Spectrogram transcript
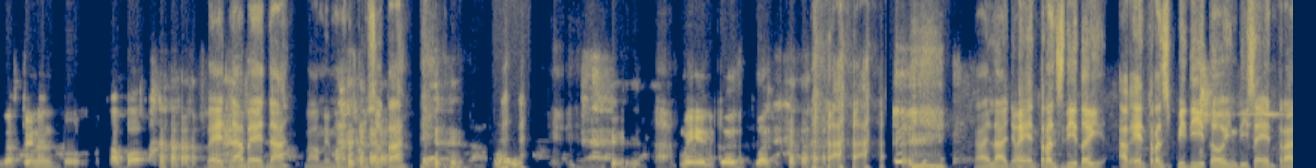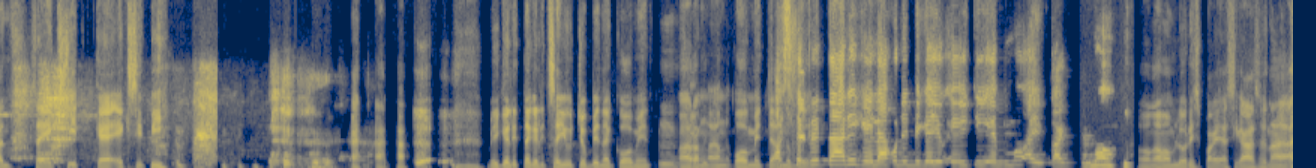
Good afternoon po. Apo. Bayad na, bayad na. Baka may mga nakalusot ha. May entrance pa. Kala nyo, entrance dito, ang entrance fee dito, hindi sa entrance, sa exit, kaya exit fee. May galit na galit sa YouTube eh, nag-comment. Parang ang comment niya, ano ba secretary, kailangan ko na ibigay yung ATM mo, ay card mo. Oo nga, Ma'am Loris, pakiasikaso na.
